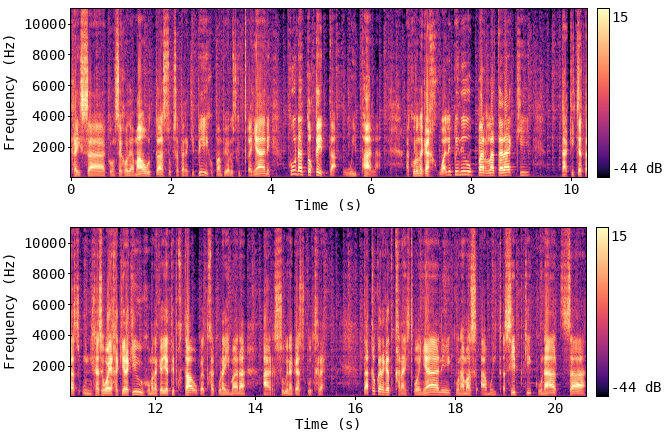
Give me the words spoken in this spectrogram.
Kaisa, Consejo de Amautas, Uxataraquipi, Jupampi, Aluskiptañani, Kuna Toqueta, Huipala. Akurunaka, Walipiniu, Parlataraki, takichatas unjase waya hakiraki humana kaya tipta ukat hakuna imana arsuinakas utra Tako kanagat kanais tuanyani kunhamas amuit asipki kunatsa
